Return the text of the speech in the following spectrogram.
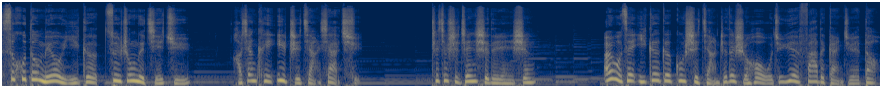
似乎都没有一个最终的结局，好像可以一直讲下去。这就是真实的人生。而我在一个个故事讲着的时候，我就越发的感觉到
